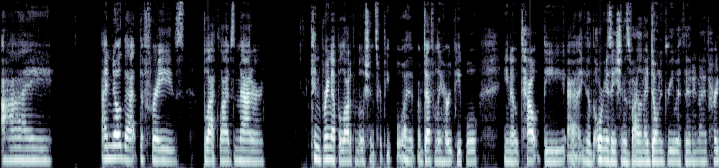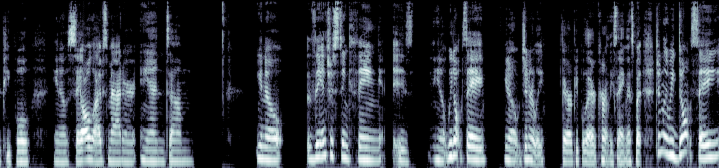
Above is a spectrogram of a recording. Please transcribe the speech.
I, I know that the phrase Black Lives Matter can bring up a lot of emotions for people. I, have definitely heard people, you know, tout the, uh, you know, the organization is violent. I don't agree with it. And I've heard people, you know, say all lives matter. And, um, you know, the interesting thing is, you know, we don't say, you know, generally, there are people that are currently saying this, but generally we don't say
